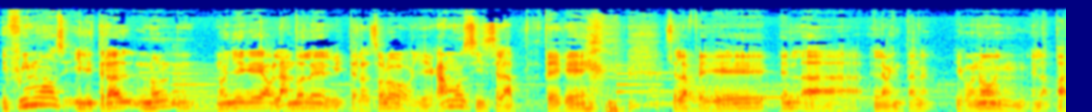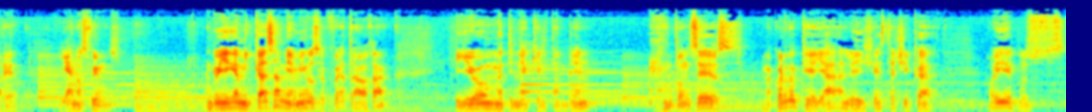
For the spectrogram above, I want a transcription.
Y fuimos y literal no, no llegué hablándole, literal solo llegamos y se la pegué, se la pegué en la, en la ventana, digo no, en, en la pared y ya nos fuimos. Yo llegué a mi casa, mi amigo se fue a trabajar y yo me tenía que ir también. Entonces me acuerdo que ya le dije a esta chica, oye pues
